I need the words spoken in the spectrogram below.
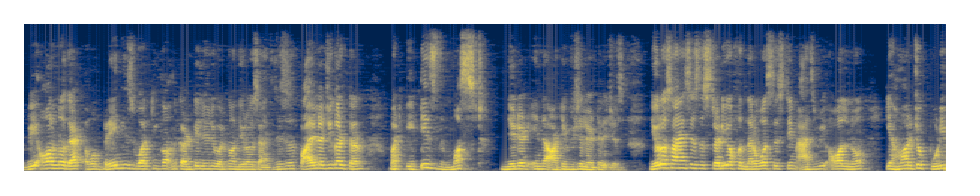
We all know that our brain is working on continuously working on neuroscience this is a biological term but it is must needed in the artificial intelligence neuroscience is the study of a nervous system as we all know कि हमारी जो पूरी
